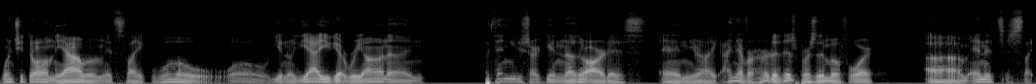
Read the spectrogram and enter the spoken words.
once you throw on the album, it's like whoa, whoa. You know, yeah, you get Rihanna, and but then you start getting other artists, and you're like, I never heard of this person before, um, and it's just like,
